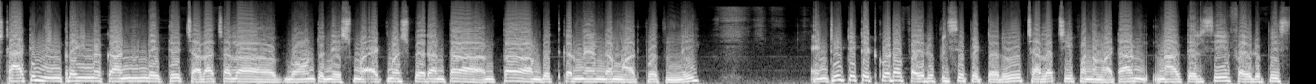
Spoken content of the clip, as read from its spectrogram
స్టార్టింగ్ ఎంటర్ అయిన కాడి నుండి అయితే చాలా చాలా బాగుంటుంది. అట్మాస్ఫియర్ అంతా అంతా అంబేద్కర్మయంగా మారిపోతుంది. ఎంట్రీ టికెట్ కూడా ఫైవ్ రూపీసే పెట్టారు. చాలా చీప్ అన్నమాట. నాకు తెలిసి ఫైవ్ రూపీస్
